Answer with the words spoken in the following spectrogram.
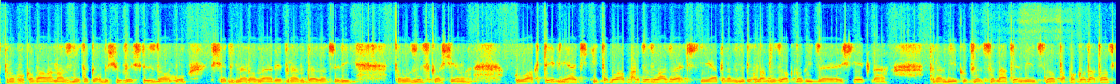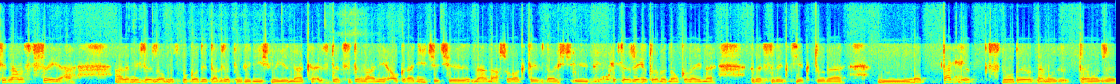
sprowokowała nas do tego, abyśmy wyszli z domu, wsiedli na rowery, prawda, zaczęli towarzysko się uaktywniać i to była bardzo zła rzecz. Ja teraz wyglądam przez okno, widzę śnieg na trawniku przed Senatem, więc no, ta pogoda troszkę nam sprzyja, ale myślę, że oprócz pogody także powinniśmy jednak zdecydowanie ograniczyć e, na naszą aktywność. Myślę, że jutro będą kolejne restrykcje, które mm, no, także spowodują temu, temu, że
